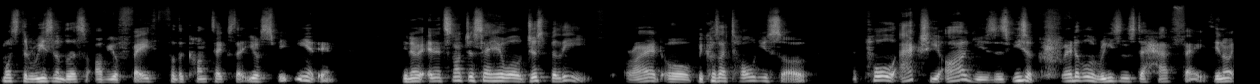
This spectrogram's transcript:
what's the reasonableness of your faith for the context that you're speaking it in. You know, and it's not just say, hey, well, just believe, right? Or because I told you so. Paul actually argues is these are credible reasons to have faith. You know,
